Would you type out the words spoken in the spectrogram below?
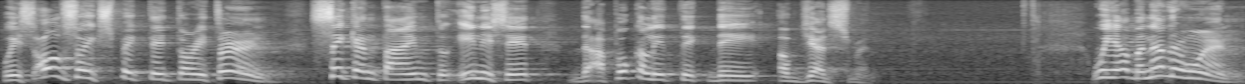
who is also expected to return second time to initiate the apocalyptic day of judgment. We have another one,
